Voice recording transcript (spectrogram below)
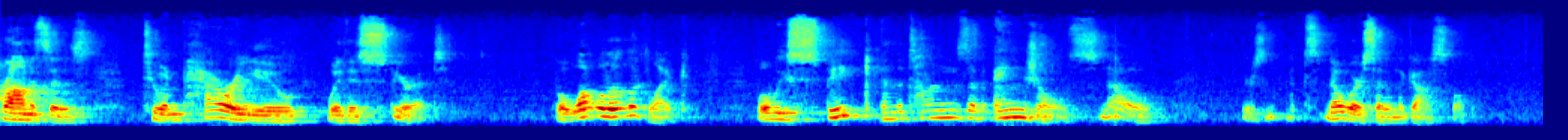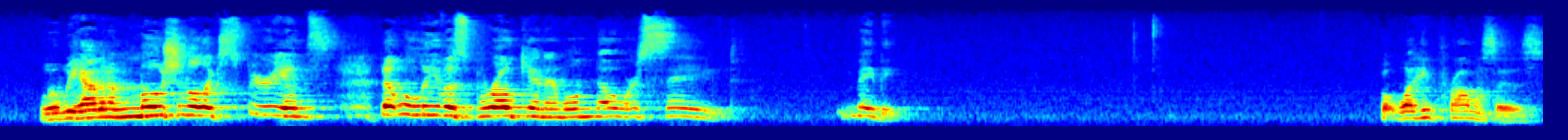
promises to empower you with His Spirit. But what will it look like? Will we speak in the tongues of angels? No. There's, it's nowhere said in the gospel. Will we have an emotional experience that will leave us broken and we'll know we're saved? Maybe. But what he promises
